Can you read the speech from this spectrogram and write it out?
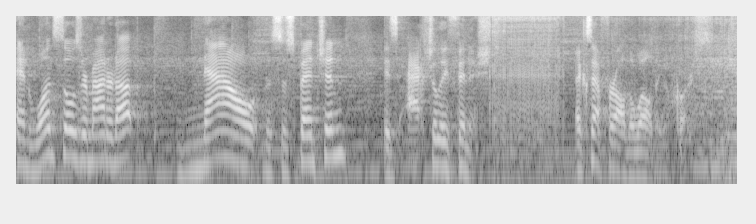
And once those are mounted up, now the suspension is actually finished. Except for all the welding, of course.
